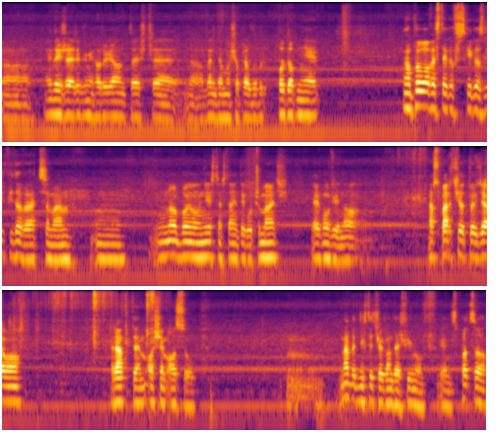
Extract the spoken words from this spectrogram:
O, nie dość, że ryby mi chorują, to jeszcze no, będę musiał prawdopodobnie no, połowę z tego wszystkiego zlikwidować, co mam. Mm, No, bo nie jestem w stanie tego utrzymać. Jak mówię, no, na wsparcie odpowiedziało raptem 8 osób. Mm, Nawet nie chcecie oglądać filmów, więc po co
